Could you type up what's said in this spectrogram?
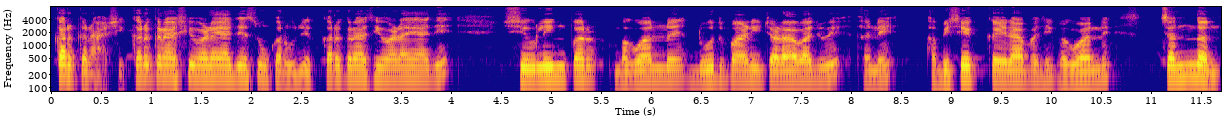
કર્ક રાશિ. કર્ક રાશિવાળાએ આજે શું કરવું જોઈએ? કર્ક રાશિવાળાએ આજે શિવલિંગ પર ભગવાનને દૂધ પાણી ચડાવવા જોઈએ અને અભિષેક કર્યા પછી ભગવાનને ચંદન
